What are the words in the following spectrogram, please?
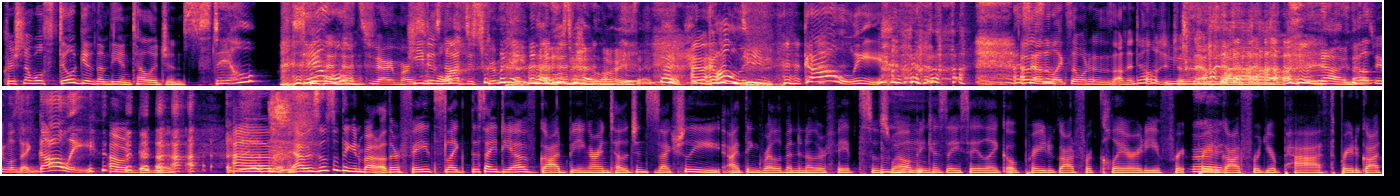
Krishna will still give them the intelligence. Still? Still, That's very merciful. he does not discriminate. that is very. Golly. Golly. I sounded like someone who's unintelligent just now. no, no. Most people say golly. Oh goodness. um, I was also thinking about other faiths. Like this idea of God being our intelligence is actually, I think, relevant in other faiths as well because they say like, "Oh, pray to God for clarity. Pray, pray to God for your path. Pray to God."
